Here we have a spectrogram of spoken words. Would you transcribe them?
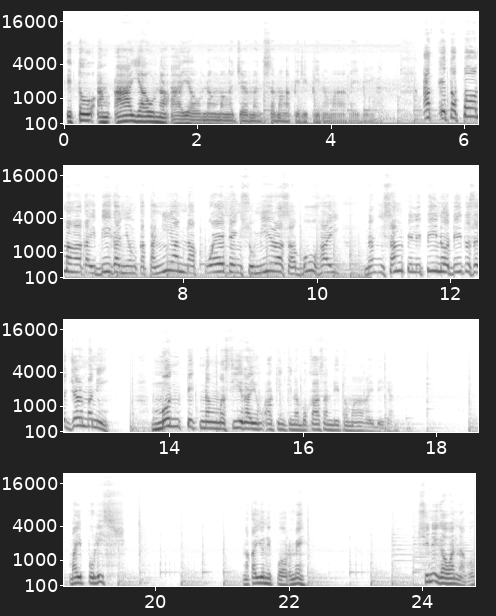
Ito ang ayaw na ayaw ng mga German sa mga Pilipino mga kaibigan. At ito po mga kaibigan yung katangian na pwedeng sumira sa buhay ng isang Pilipino dito sa Germany. Muntik nang masira yung aking kinabukasan dito mga kaibigan. May pulis. Naka-uniforme. Sinigawan ako.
